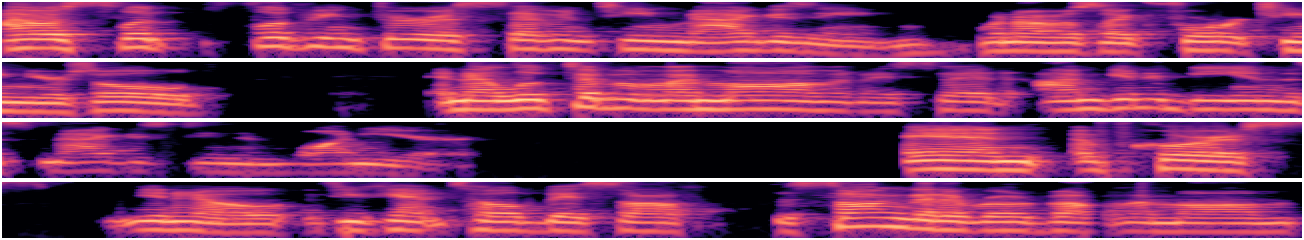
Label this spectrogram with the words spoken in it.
i was flip, flipping through a 17 magazine when i was like 14 years old. And i looked up at my mom and i said i'm going to be in this magazine in one year. And of course you know if you can't tell based off the song that i wrote about my mom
